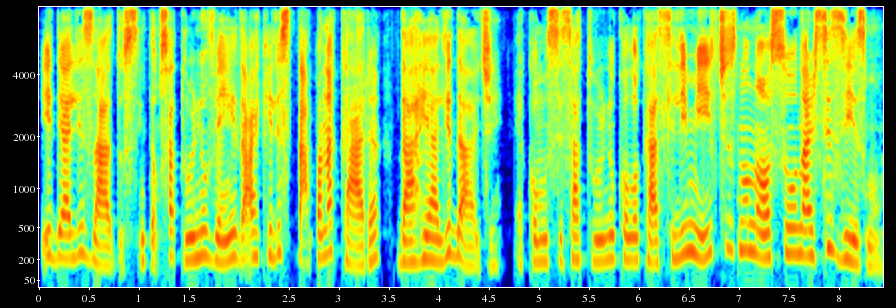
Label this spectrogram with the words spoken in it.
idealizados. Então Saturno vem e dá aqueles tapa na cara da realidade. É como se Saturno colocasse limites no nosso narcisismo.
